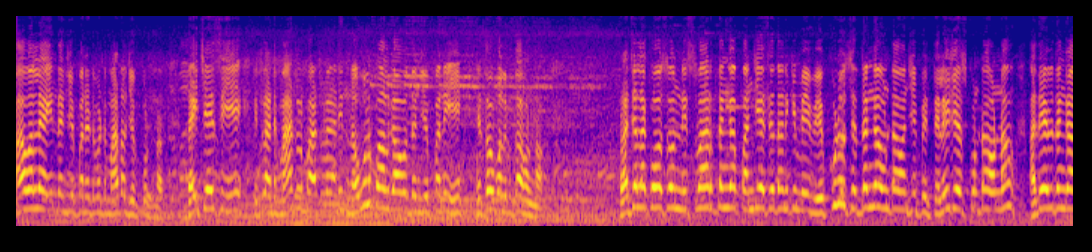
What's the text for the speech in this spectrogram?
మా వల్లే అయిందని చెప్పినటువంటి మాటలు చెప్పుకుంటున్నారు. దయచేసి ఇట్లాంటి మాటలు మాట్లాడి నవ్వులు పాలు కావద్దని చెప్పని ఎంతో పలుకుతూ ఉన్నాం. ప్రజల కోసం నిస్వార్థంగా పనిచేసేదానికి మేము ఎప్పుడూ సిద్ధంగా ఉంటామని చెప్పి తెలియజేసుకుంటా ఉన్నాం. అదేవిధంగా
